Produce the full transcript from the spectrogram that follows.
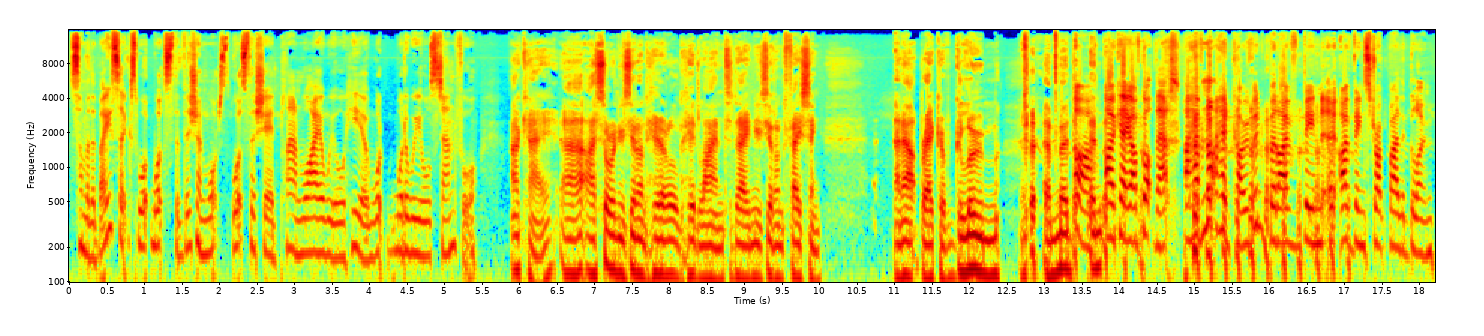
some of the basics. What what's the vision? What's what's the shared plan? Why are we all here? What what do we all stand for? Okay, uh, I saw a New Zealand Herald headline today: New Zealand facing an outbreak of gloom amid. oh, in, okay, I've got that. I have not had COVID, but I've been uh, I've been struck by the gloom.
